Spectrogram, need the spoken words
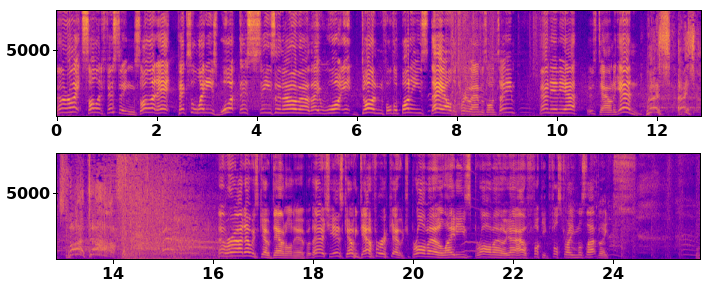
Alright, solid fisting, solid hit. Pixel ladies want this season over. They want it done for the bunnies. They are the true Amazon team. And India is down again. This is Sparta! Now, I'd always go down on her, but there she is going down for a coach. Bravo, ladies. Bravo. Yeah, how fucking frustrating must that be?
